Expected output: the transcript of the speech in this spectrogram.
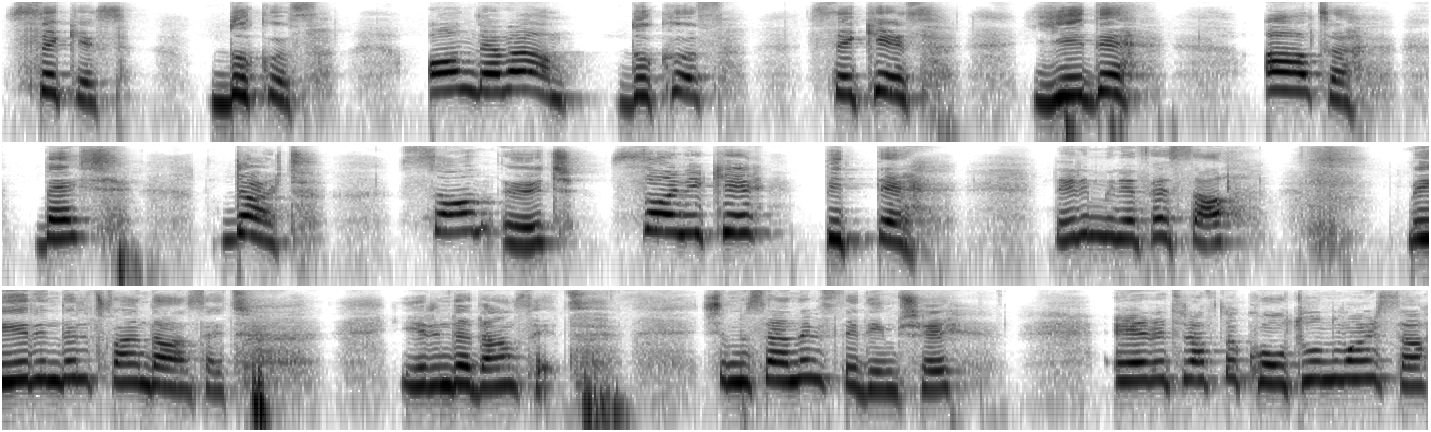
8 9 10 devam. 9, 8, 7, 6, 5, 4, son 3, son 2, bitti. Derin bir nefes al ve yerinde lütfen dans et. Yerinde dans et. Şimdi senden istediğim şey, eğer etrafta koltuğun varsa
